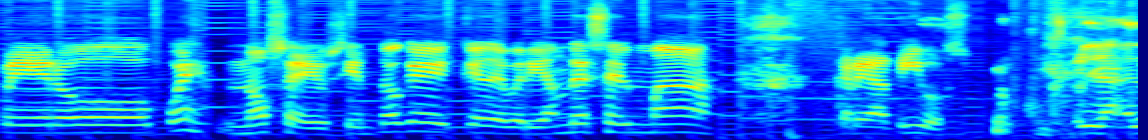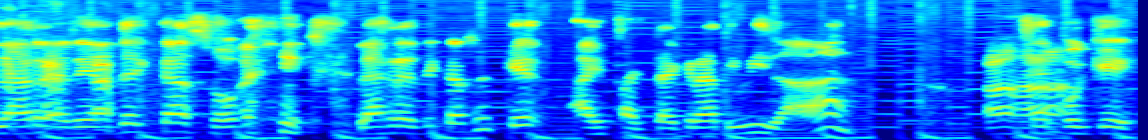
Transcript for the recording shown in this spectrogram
pero pues no sé, siento que, que deberían de ser más creativos. La, la realidad del caso, la realidad del caso es que hay falta de creatividad. O sea, Ajá. porque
